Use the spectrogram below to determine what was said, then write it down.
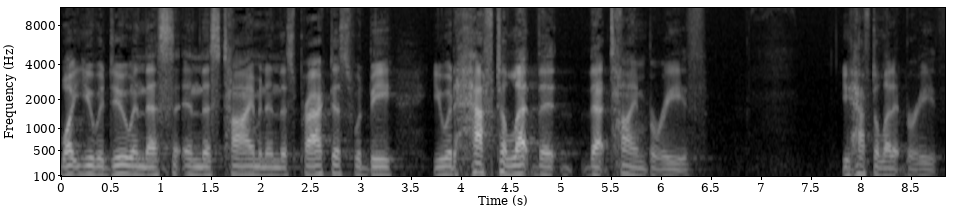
What you would do in this, in this time and in this practice would be you would have to let the, that time breathe. You have to let it breathe.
